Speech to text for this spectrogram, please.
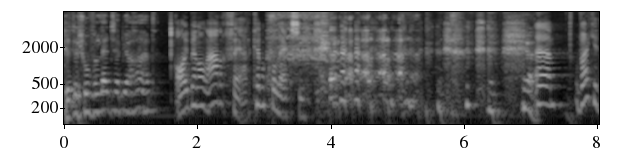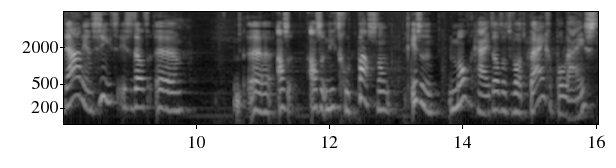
Dus hoeveel lens heb je al gehad? Oh, ik ben al aardig ver. Ik heb een collectie. Ja. Ehm, wat je daarin ziet, is dat ehm, eh, als, als het niet goed past, dan is er een mogelijkheid dat het wordt bijgepolijst,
